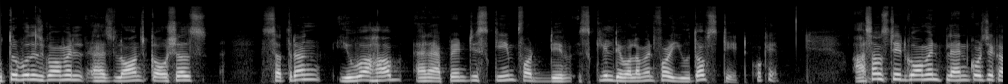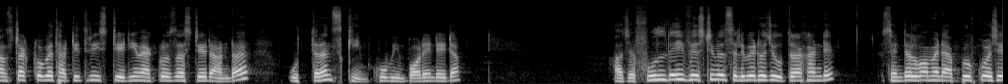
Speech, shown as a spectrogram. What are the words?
Uttar Pradesh government has launch Kaushal Satrang Yuva hub and apprentice scheme for skill development for youth of state okay Assam state government plan করছে কনস্ট্রাক্ট করবে thirty three stadium across the state under Uttarayan scheme খুব ইম্পর্টেন্ট এটা। আচ্ছা ফুল দেই ফেস্টিভ্যাল সেলিব্রেট হচ্ছে উত্তরাখণ্ডে। সেন্ট্রাল গভর্নমেন্ট অ্যাপ্রুভ করেছে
